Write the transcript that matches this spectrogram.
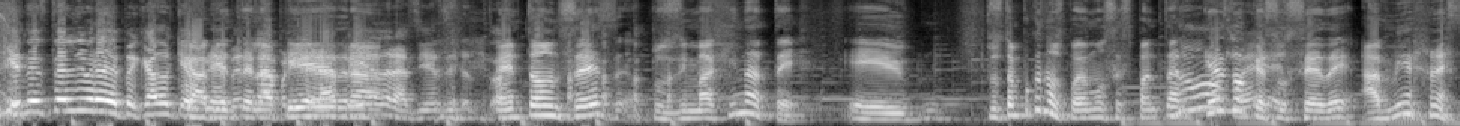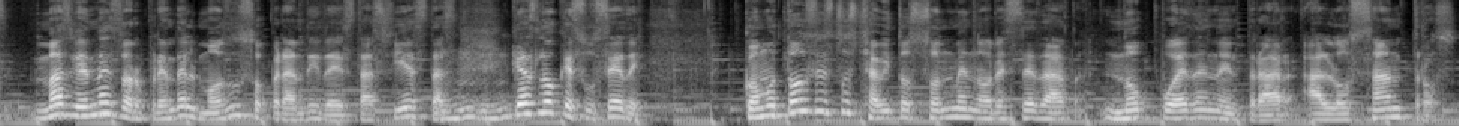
quien esté libre de pecado que, Que aviente la, piedra. piedra, sí es cierto. Entonces, pues imagínate, eh, pues tampoco nos podemos espantar. No, ¿Qué es lo que pues. sucede? A mí más bien me sorprende el modus operandi de estas fiestas. Ujú, ujú. ¿Qué es lo que sucede? Como todos estos chavitos son menores de edad, no pueden entrar a los antros.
